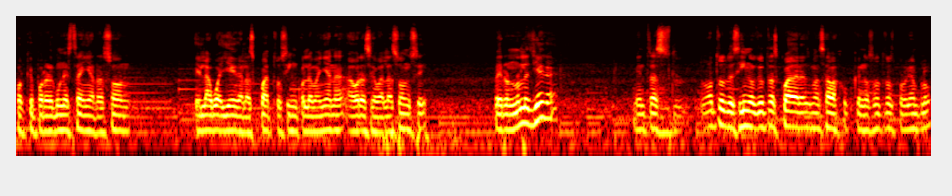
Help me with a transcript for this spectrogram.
porque por alguna extraña razón el agua llega a las 4 o 5 de la mañana, ahora se va a las 11, pero no les llega. Mientras otros vecinos de otras cuadras más abajo que nosotros, por ejemplo,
